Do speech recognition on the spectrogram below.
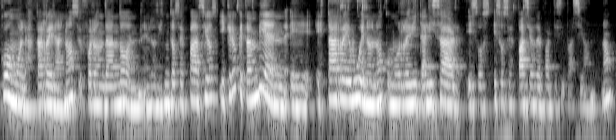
cómo las carreras, ¿no? Se fueron dando en, los distintos espacios y creo que también eh, está re bueno, ¿no? Como revitalizar esos, esos espacios de participación, ¿no?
